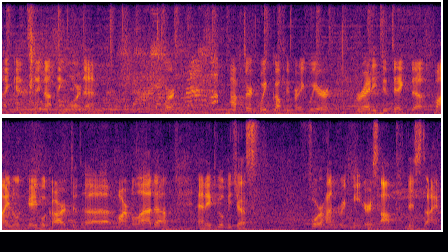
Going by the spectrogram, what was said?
I can say nothing more than work. After a quick coffee break, we are ready to take the final cable car to the Marmolada and it will be just 400 meters up this time.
